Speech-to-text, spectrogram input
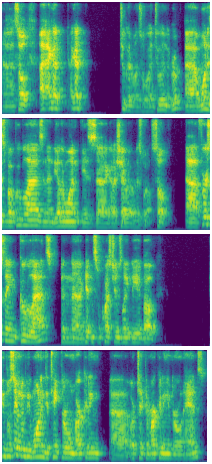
Uh, so I, I got I got two good ones we'll go into in the group. Uh, one is about Google Ads, and then the other one is uh, I got a shout out as well. So uh, first thing, Google Ads. Been uh, getting some questions lately about people seem to be wanting to take their own marketing uh, or take the marketing in their own hands,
